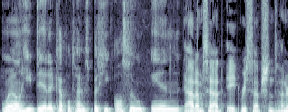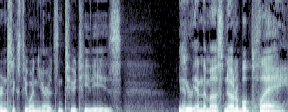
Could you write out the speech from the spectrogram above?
Well, he did a couple times, but he also in Adams had eight receptions, 161 yards, and two TDs. In, and the most notable play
